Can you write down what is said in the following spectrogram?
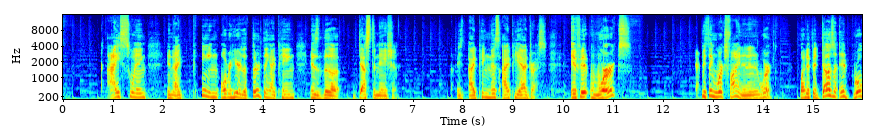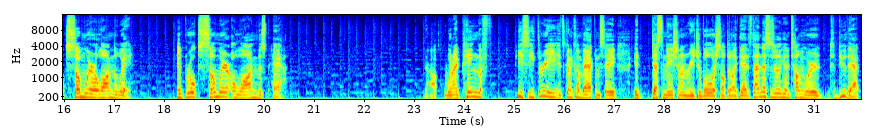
I swing and I ping over here, the third thing I ping is the destination. I, ping this IP address. If it works, everything works fine and it worked. But if it doesn't, it broke somewhere along the way. It broke somewhere along this path. Now, when I ping the PC3, it's going to come back and say it destination unreachable or something like that. It's not necessarily going to tell me where to do that.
